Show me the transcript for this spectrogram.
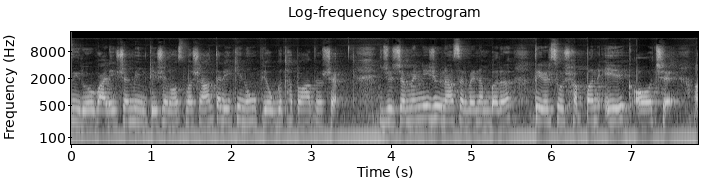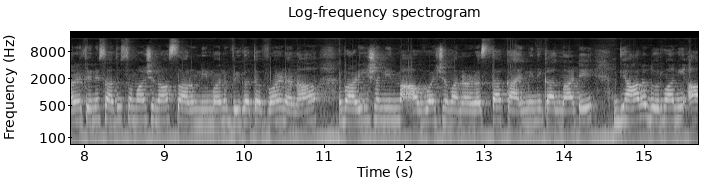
ઝીરો વાળી જમીન કે જેનો સ્મશાન તરીકેનો ઉપયોગ થતો આવ્યો છે. જે જમીનની જૂના સર્વે નંબર તેરસો છપ્પન એક અ છે અને તેને સાધુ સમાજના સારુનિમન વિગત વર્ણના વાડી જમીનમાં આવવા જવાના રસ્તા કાયમી નિકાલ માટે ધ્યાન દોરવાની આ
